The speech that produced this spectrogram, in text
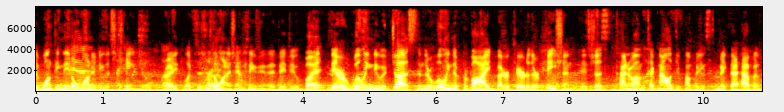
the one thing they don't want to do is change, right? Like physicians right. don't want to change anything that they do, but they're willing to adjust and they're willing to provide better care to their patient. It's just kind of on the technology companies to make that happen.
